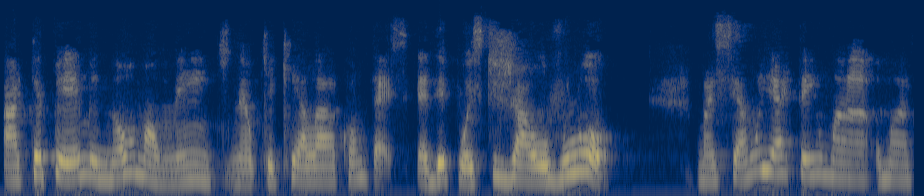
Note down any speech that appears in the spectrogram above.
a TPM normalmente, né, o que que ela acontece? É depois que já ovulou. Mas se a mulher tem uma, uma,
